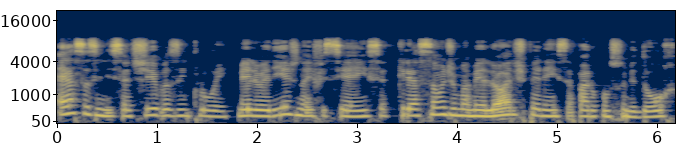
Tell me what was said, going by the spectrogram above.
Essas iniciativas incluem melhorias na eficiência, criação de uma melhor experiência para o consumidor,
